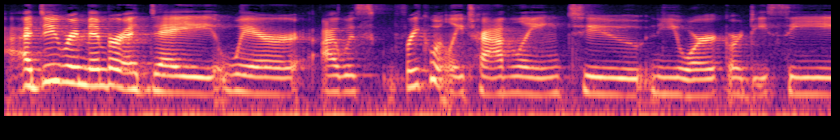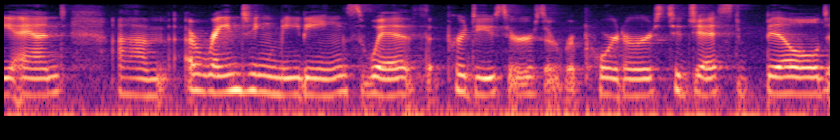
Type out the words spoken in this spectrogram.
I do remember a day where I was frequently traveling to New York or DC and um, arranging meetings with producers or reporters to just build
